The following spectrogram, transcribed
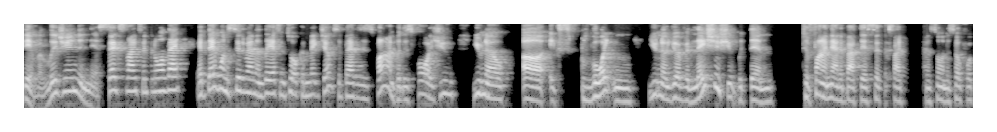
their religion and their sex life and all that. If they want to sit around and laugh and talk and make jokes about it, it's fine. But as far as you, you know, uh exploiting, you know, your relationship with them to find out about their sex life and so on and so forth,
